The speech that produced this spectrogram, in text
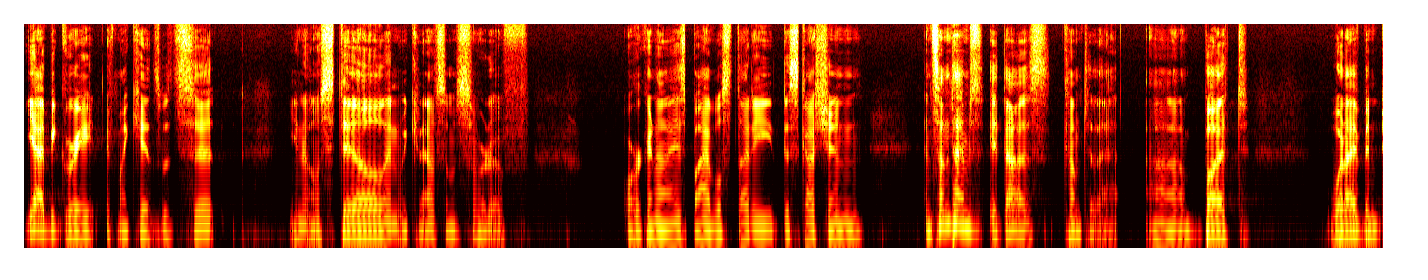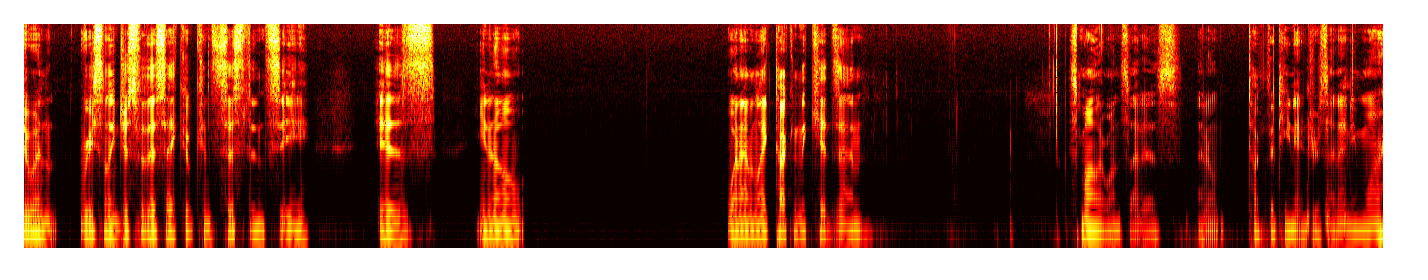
yeah, it'd be great if my kids would sit, you know, still and we could have some sort of organized Bible study discussion and sometimes it does come to that. Uh, but what I've been doing recently, just for the sake of consistency, is you know when I'm like tucking the kids in, smaller ones that is. I don't tuck the teenagers in anymore.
